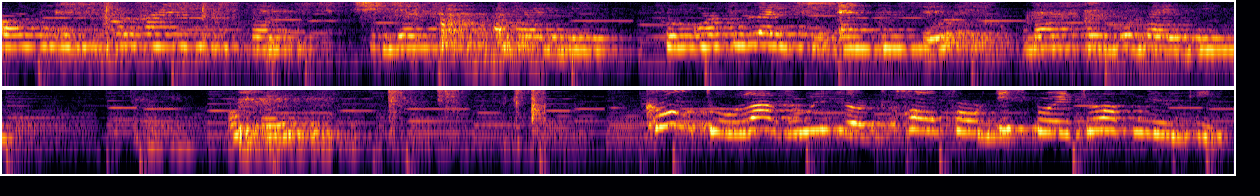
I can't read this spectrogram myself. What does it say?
Oh, it's for my sister. She just had a baby. Congratulations. And this is? That's for the baby. Okay. Come to last resort home for desperate last minute gift.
